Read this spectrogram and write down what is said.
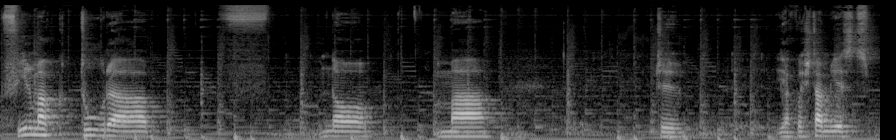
firma, która no ma czy jakoś tam jest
